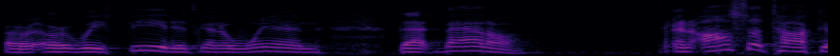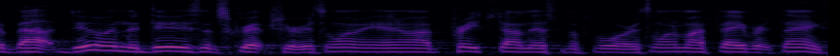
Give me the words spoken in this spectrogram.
or, or we feed is going to win that battle. And also talked about doing the do's of Scripture. It's one, you know, I've preached on this before. It's one of my favorite things.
